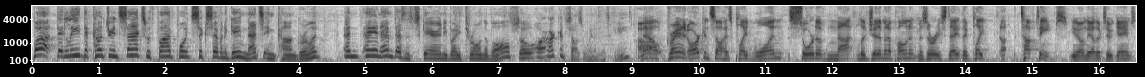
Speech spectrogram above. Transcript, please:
But they lead the country in sacks with 5.67 a game. That's incongruent. And A&M doesn't scare anybody throwing the ball, so Ar- Arkansas is winning this game. Now, granted, Arkansas has played one sort of not legitimate opponent, Missouri State. They've played uh, tough teams, you know, in the other two games.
